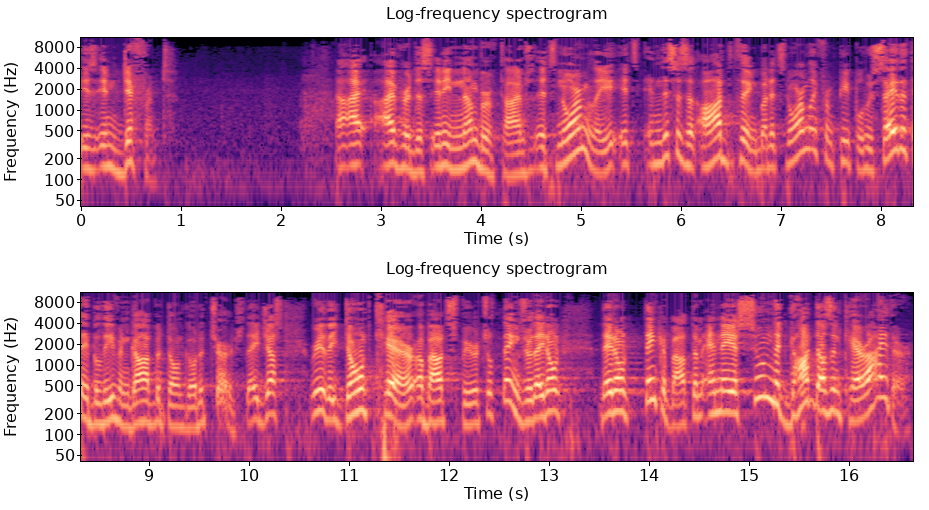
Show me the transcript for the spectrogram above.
is indifferent. Now, I, have heard this any number of times. It's normally, it's, and this is an odd thing, but it's normally from people who say that they believe in God but don't go to church. They just really don't care about spiritual things, or they don't, they don't think about them, and they assume that God doesn't care either.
